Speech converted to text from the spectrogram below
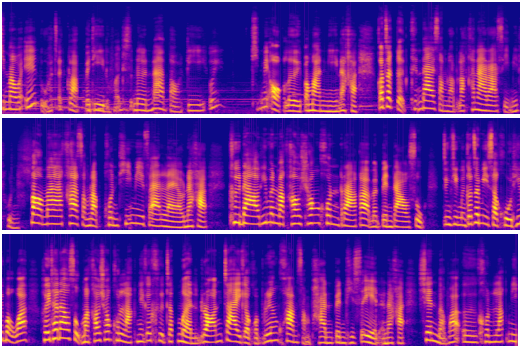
คิดมาว่าเอ๊ะหรือว่าจะกลับไปดีหรือว่าจะเดินหน้าต่อดีเอ้ย คิดไม่ออกเลยประมาณนี้นะคะ ก็จะเกิดขึ้นได้สำหรับลัคนาราศีมิถุน ต่อมาค่ะสำหรับคนที่มีแฟนแล้วนะคะ คือดาวที่มันมาเข้าช่องคนรักอะมันเป็นดาวศุกร์จริง ๆ มันก็จะมีสกรูที่บอกว่าเฮ้ยถ้าดาวศุกมาเข้าช่องคนรักเนี่ยก็คือจะเหมือนร้อนใจเกี่ยวกับเรื่องความสัมพันธ์เป็นพิเศษนะคะ เช่นแบบว่าเออคนรักมี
